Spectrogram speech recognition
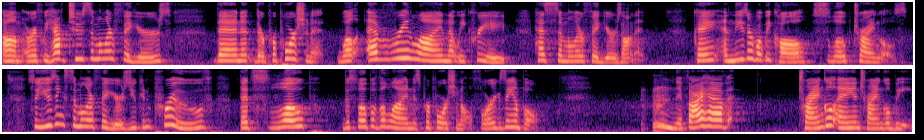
um, or if we have two similar figures, then they're proportionate. Well, every line that we create has similar figures on it. Okay, and these are what we call slope triangles. So using similar figures, you can prove that slope, the slope of a line is proportional. For example, if I have triangle A and triangle B,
